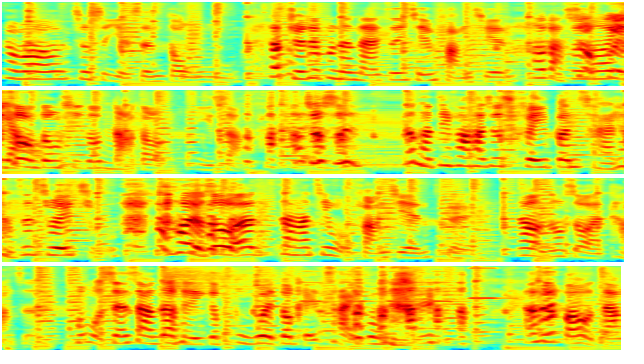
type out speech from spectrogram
要猫就是野生动物，它绝对不能来这一间房间，它把所有贵重的东西都打到地上，它就是。任何地方它就是飞奔起来，两只追逐，然后有时候我要让它进我房间，对，然后那时候我还躺着，从我身上任何一个部位都可以踩过去，它是把我当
